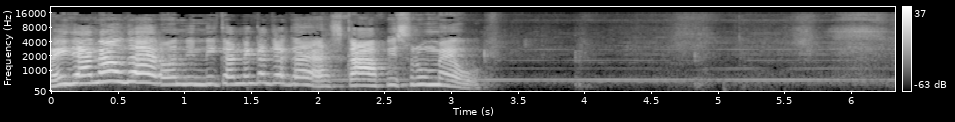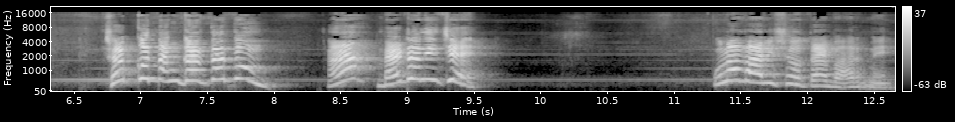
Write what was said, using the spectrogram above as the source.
नहीं जाना उधर, वो निन्नी करने का जगह है इसका ऑफ़िस रूम है वो। सबको तंग करता तुम? हाँ? बैठो नीचे। पूरा बारिश होता है बाहर में।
